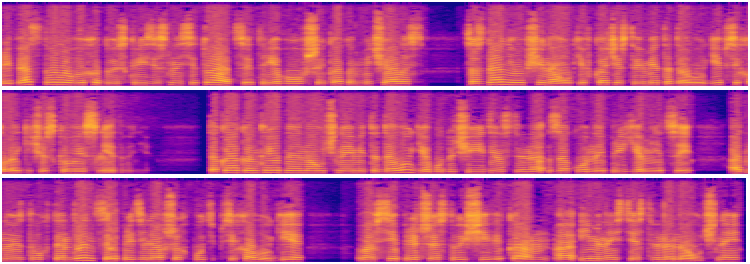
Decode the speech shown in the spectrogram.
препятствовало выходу из кризисной ситуации, требовавшей, как отмечалось, создание общей науки в качестве методологии психологического исследования. Такая конкретная научная методология, будучи единственно законной преемницей одной из двух тенденций, определявших путь психологии во все предшествующие века, а именно естественно-научной,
